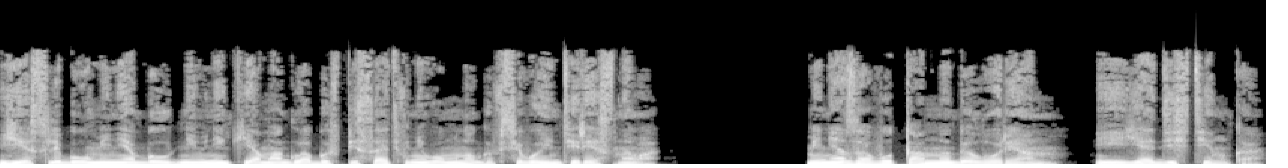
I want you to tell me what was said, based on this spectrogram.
Если бы у меня был дневник, я могла бы вписать в него много всего интересного. Меня зовут Анна Делориан, и я Дестинка,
